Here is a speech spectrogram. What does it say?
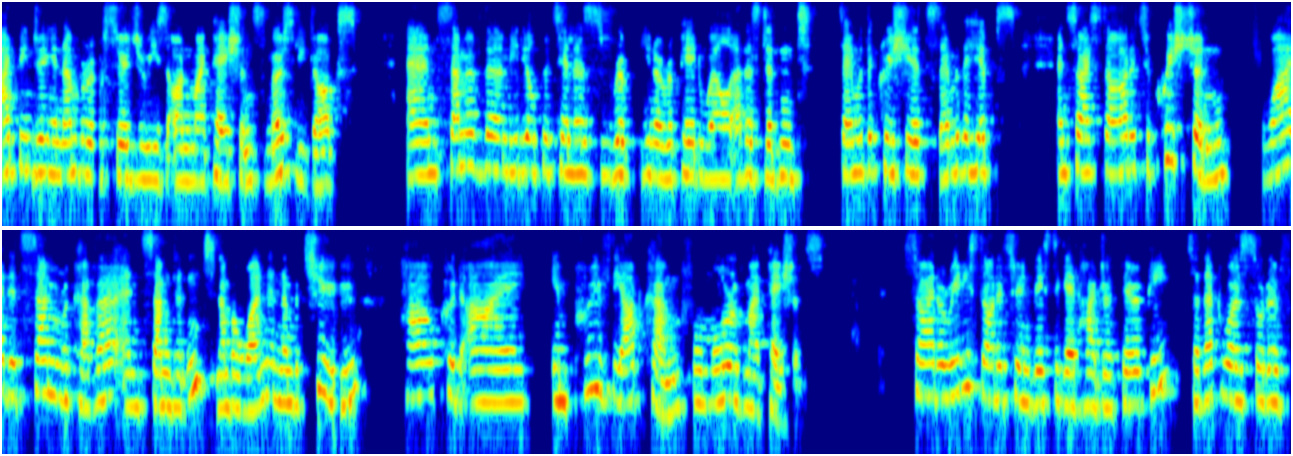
I'd been doing a number of surgeries on my patients, mostly dogs, and some of the medial patellas, you know, repaired well, others didn't. Same with the cruciates, same with the hips, and so I started to question why did some recover and some didn't. Number one, and number two, how could I improve the outcome for more of my patients? So I'd already started to investigate hydrotherapy. So that was sort of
